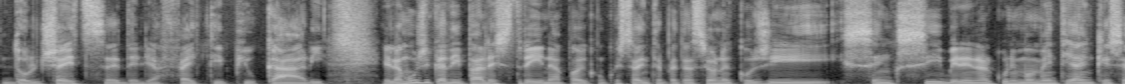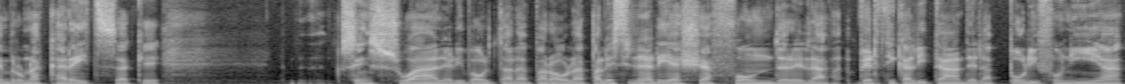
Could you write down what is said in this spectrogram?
dolcezze, degli affetti più cari. E la musica di Palestrina, poi con questa interpretazione così sensibile, in alcuni momenti anche sembra una carezza che sensuale rivolta alla parola, Palestrina riesce a fondere la verticalità della polifonia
